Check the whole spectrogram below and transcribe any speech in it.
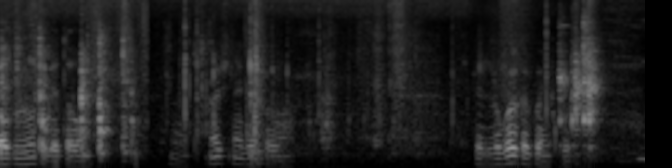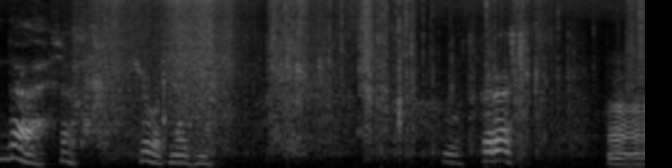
Пять минут и готово. Да, чесночная готова. Теперь другой какой-нибудь вкус. Да, сейчас. Что вот можно? Вот, карась Ага.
